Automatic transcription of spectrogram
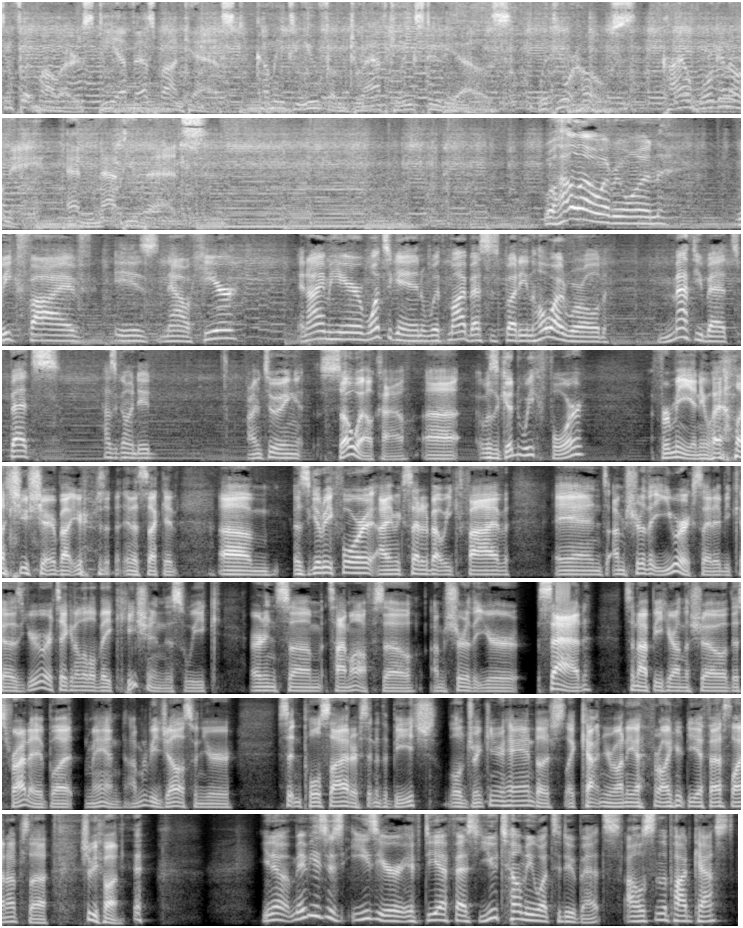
to the Fantasy Footballers DFS podcast, coming to you from DraftKings Studios with your hosts, Kyle Borgognoni and Matthew Betts. Well, hello, everyone. Week five is now here, and I'm here once again with my bestest buddy in the whole wide world, Matthew Betts. Betts, how's it going, dude? I'm doing so well, Kyle. Uh, it was a good week four for me, anyway. I'll let you share about yours in a second. Um, it was a good week four. I'm excited about week five, and I'm sure that you are excited because you are taking a little vacation this week, earning some time off. So I'm sure that you're sad to not be here on the show this Friday. But man, I'm gonna be jealous when you're sitting poolside or sitting at the beach, a little drink in your hand, or just like counting your money for all your DFS lineups. Uh, should be fun. You know, maybe it's just easier if DFS, you tell me what to do, Betts. I'll listen to the podcast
